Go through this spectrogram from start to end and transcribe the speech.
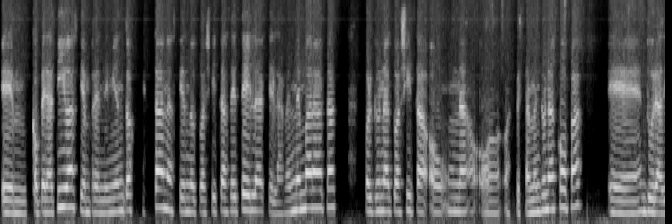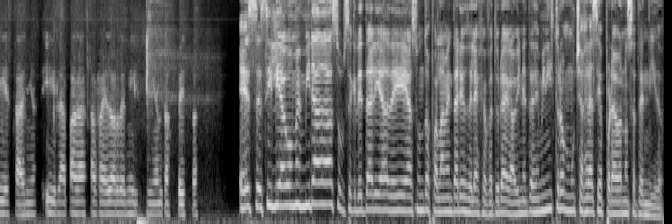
em, cooperativas y emprendimientos que están haciendo toallitas de tela que las venden baratas, porque una toallita o, una, o, especialmente una copa eh, dura 10 años y la pagas alrededor de 1.500 pesos. Es Cecilia Gómez Mirada, subsecretaria de Asuntos Parlamentarios de la Jefatura de Gabinete de Ministros. Muchas gracias por habernos atendido.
